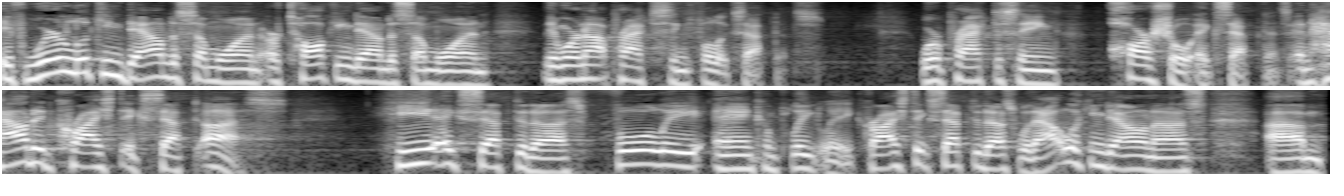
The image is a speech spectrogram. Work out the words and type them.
If we're looking down to someone or talking down to someone, then we're not practicing full acceptance. We're practicing partial acceptance. And how did Christ accept us? He accepted us fully and completely. Christ accepted us without looking down on us, um,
